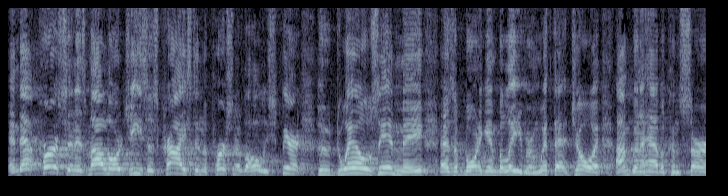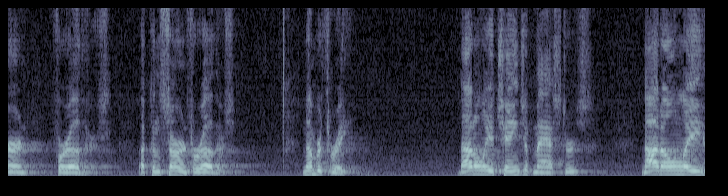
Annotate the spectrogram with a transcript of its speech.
and that person is my Lord Jesus Christ in the person of the Holy Spirit who dwells in me as a born again believer. And with that joy, I'm going to have a concern for others. A concern for others. Number three, not only a change of masters, not only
